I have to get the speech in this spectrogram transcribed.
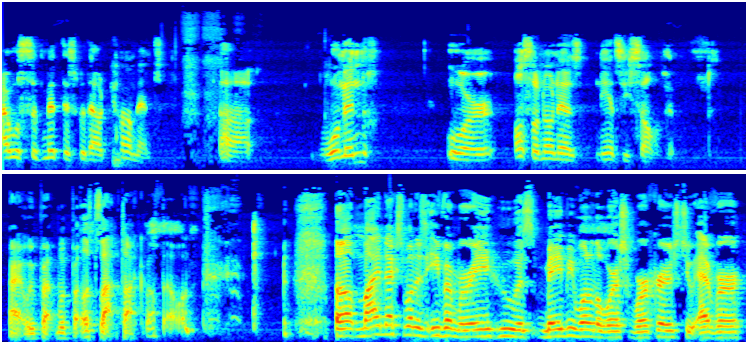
I will submit this without comment, uh, woman, or also known as Nancy Sullivan. All right, we, pro- we pro- let's not talk about that one. uh, my next one is Eva Marie, who was maybe one of the worst workers to ever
